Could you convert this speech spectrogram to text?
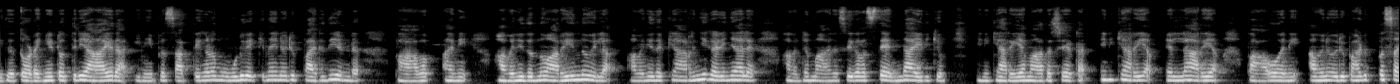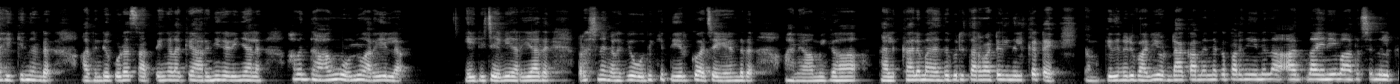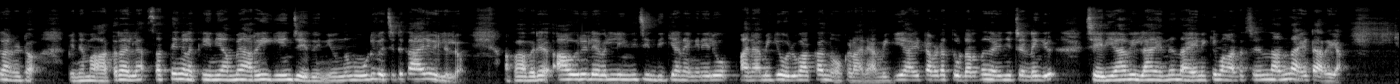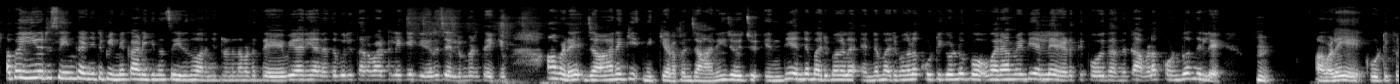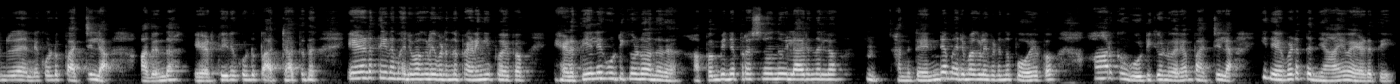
ഇത് തുടങ്ങിയിട്ട് ഒത്തിരി ആയതാ. ഇനിയിപ്പോൾ സത്യങ്ങൾ മൂടി വെക്കുന്നതിന് ഒരു പരിധിയുണ്ട്. പാവം അനി. അവനിതൊന്നും അറിയുന്നുമില്ല. അവൻ ഇതൊക്കെ അറിഞ്ഞു കഴിഞ്ഞാൽ അവന്റെ മാനസികാവസ്ഥ എന്തായിരിക്കും? എനിക്കറിയാം ആദർശേട്ടൻ എനിക്കറിയാം. എല്ലാം അറിയാം. പാവം അനി. അവൻ ഒരുപാട് ഇപ്പൊ സഹിക്കുന്നുണ്ട്. അതിന്റെ കൂടെ സത്യങ്ങളൊക്കെ അറിഞ്ഞു കഴിഞ്ഞാൽ അവൻ താങ്ങുമൊന്നും അറിയില്ല. ഇരു ചെവി അറിയാതെ പ്രശ്നങ്ങളൊക്കെ ഒതുക്കി തീർക്കുക ചെയ്യേണ്ടത്. അനാമിക തൽക്കാലം അനന്തപുരി തറവാട്ടിൽ നിൽക്കട്ടെ. നമുക്കിതിനൊരു വഴി ഉണ്ടാക്കാമെന്നൊക്കെ പറഞ്ഞ് ഇനി നയനയും ആദർശം നിൽക്കുകയാണ് കേട്ടോ. പിന്നെ മാത്രമല്ല സത്യങ്ങളൊക്കെ ഇനി അമ്മ അറിയുകയും ചെയ്തു. ഇനി ഒന്ന് മൂടി വെച്ചിട്ട് കാര്യമില്ലല്ലോ. അപ്പൊ അവർ ആ ഒരു ലെവലിൽ ഇനി ചിന്തിക്കുകയാണ്. എങ്ങനെയും അനാമിക ഒഴിവാക്കാൻ നോക്കണം. അനാമികയായിട്ട് അവിടെ തുടർന്ന് കഴിഞ്ഞിട്ടുണ്ടെങ്കിൽ ശരിയാവില്ല എന്ന് നയനയ്ക്ക് ആദർശം നന്നായിട്ട് അറിയാം. അപ്പൊ ഈ ഒരു സീൻ കഴിഞ്ഞിട്ട് പിന്നെ കാണിക്കുന്ന സീൻ എന്ന് പറഞ്ഞിട്ടുണ്ട് നമ്മുടെ ദേവയാനി അനന്തപുരി തറവാട്ടിലേക്ക് കയറി ചെല്ലുമ്പോഴത്തേക്കും അവിടെ ജാനകി നിൽക്കുകയാണ് അപ്പം ജാനകി ചോദിച്ചു എന്തി എന്റെ മരുമകളെ എന്റെ മരുമകളെ കൂട്ടിക്കൊണ്ട് വരാൻ വേണ്ടിയല്ലേ ഏടത്തി പോയത്? എന്നിട്ട് അവളെ കൊണ്ടുവന്നില്ലേ. അവളെ കൂട്ടിക്കൊണ്ടുവരാൻ എന്നെ കൊണ്ട് പറ്റില്ല. അതെന്താ? ഏടത്തീനെ കൊണ്ട് പറ്റാത്തത്. ഏടത്തീടെ മരുമകൾ ഇവിടുന്ന് പിണങ്ങിപ്പോയപ്പം ഏടത്തിയല്ലേ കൂട്ടിക്കൊണ്ട് വന്നത്? അപ്പം പിന്നെ പ്രശ്നമൊന്നും ഇല്ലായിരുന്നല്ലോ. എന്നിട്ട് എന്റെ മരുമകൾ ഇവിടുന്ന് പോയപ്പം ആർക്കും കൂട്ടിക്കൊണ്ട് വരാൻ പറ്റില്ല. ഇത് എവിടത്തെ ന്യായം ഏടത്തി?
